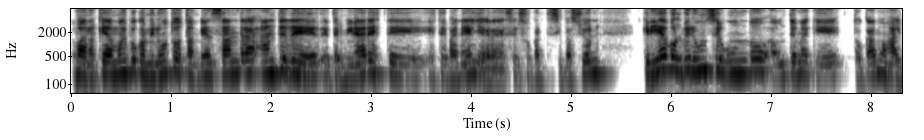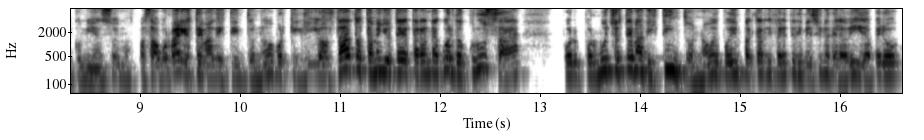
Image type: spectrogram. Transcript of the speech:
Bueno, quedan muy pocos minutos también, Sandra. Antes de, terminar este, este panel y agradecer su participación, quería volver un segundo a un tema que tocamos al comienzo. Hemos pasado por varios temas distintos, ¿no? Porque los datos también, y ustedes estarán de acuerdo, cruza por, por muchos temas distintos, ¿no? Y puede impactar diferentes dimensiones de la vida. Pero,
